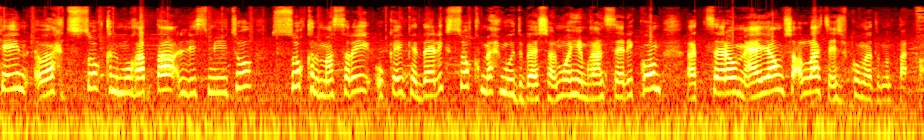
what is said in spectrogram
كاين واحد السوق المغطى اللي سميتو السوق المصري وكاين كذلك سوق محمود باشا. المهم غنساليكم غتساراو معايا وإن شاء الله تعجبكم هذه المنطقة.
